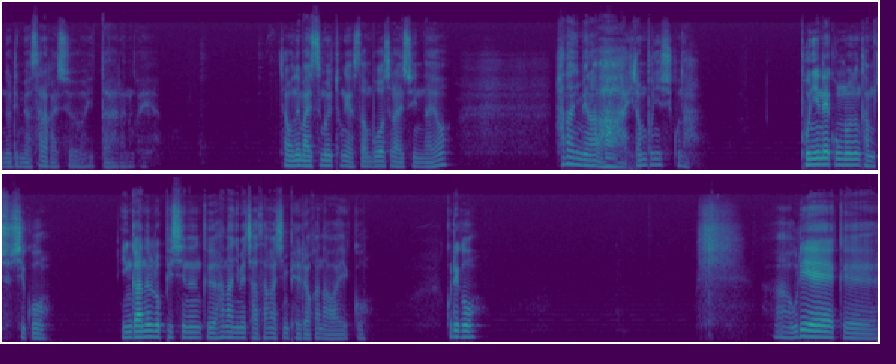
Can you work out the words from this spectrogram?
누리며 살아갈 수 있다라는 거예요. 자, 오늘 말씀을 통해서 무엇을 알 수 있나요? 하나님이란 아, 이런 분이시구나. 본인의 공로는 감추시고 인간을 높이시는 그 하나님의 자상하신 배려가 나와 있고 그리고 아, 우리의 그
